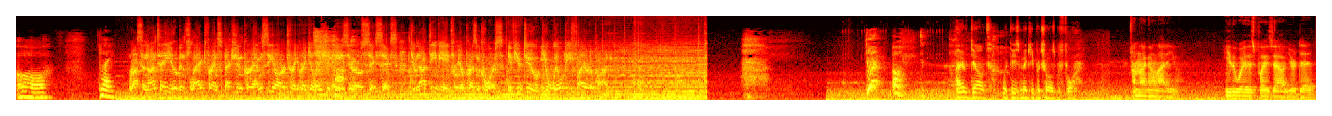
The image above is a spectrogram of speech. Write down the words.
Oh. Play. Rocinante, you have been flagged for inspection per MCR Trade Regulation A066. Do not deviate from your present course. If you do, you will be fired upon. Oh. I have dealt with these Mickey patrols before. I'm not gonna lie to you. Either way this plays out, you're dead.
